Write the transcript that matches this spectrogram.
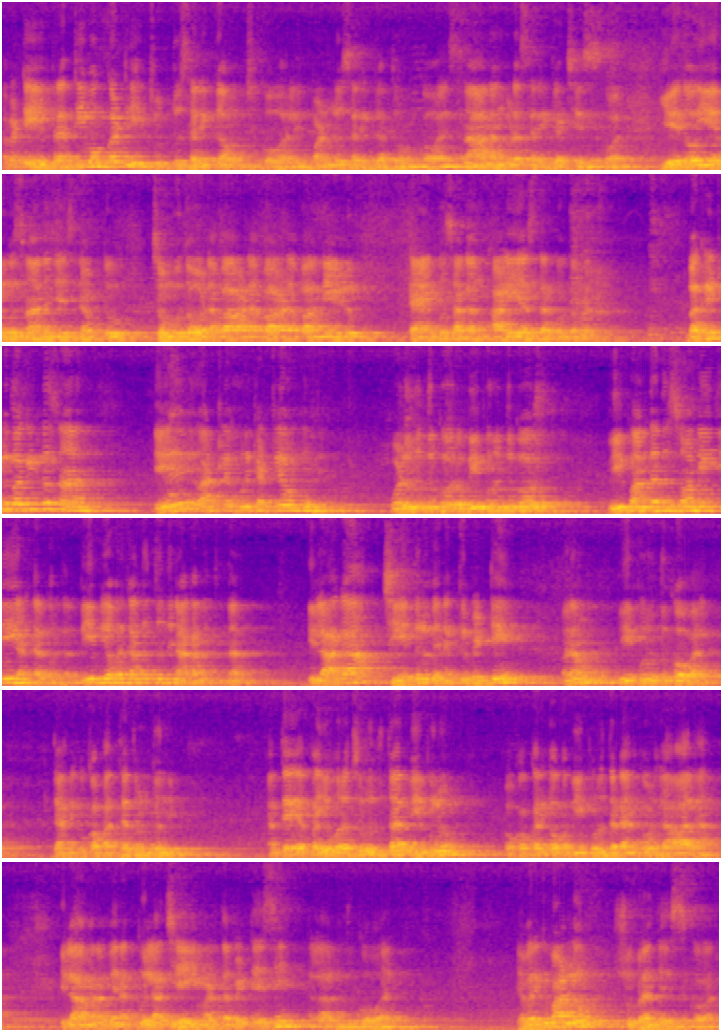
కాబట్టి ప్రతి ఒక్కటి జుట్టు సరిగ్గా ఉంచుకోవాలి పండ్లు సరిగ్గా తోముకోవాలి స్నానం కూడా సరిగ్గా చేసుకోవాలి. ఏదో ఏనుగు స్నానం చేసినప్పుడు చెంబుతో డబా డబా డబా నీళ్ళు ట్యాంకు సగం ఖాళీ చేస్తారు కొంతమంది. బకెట్లు బకెట్లు స్నానం. ఏమి అట్లే మురికి అట్లే ఉంటుంది. ఒళ్ళు రుద్దుకోరు వీపు రుద్దుకోరు. వీపు అందదు స్వామీజీ అంటారు కొంత వీపు ఎవరికి అందుతుంది? నాకు అందుతుందా? ఇలాగా చేతులు వెనక్కి పెట్టి మనం వీపు రుద్దుకోవాలి. దానికి ఒక పద్ధతి ఉంటుంది. అంతే తప్ప ఎవరొచ్చి రుద్దుతారు వీపులు? ఒక్కొక్కరికి ఒక వీపు రుద్దడానికి ఒకటి కావాలా? ఇలా మనం వెనక్కు ఇలా చేయి మడత పెట్టేసి అలా రుద్దుకోవాలి. ఎవరికి వాళ్ళు? శుభ్రం చేసుకోవాలి.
